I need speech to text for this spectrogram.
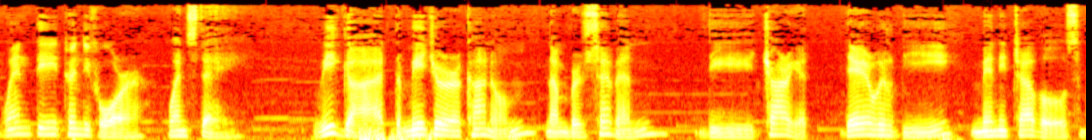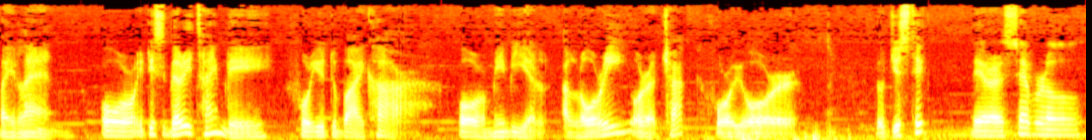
2024, Wednesday. We got the major arcanum, number 7, the chariot. There will be many travels by land, or it is very timely for you to buy a car, or maybe a, a lorry or a truck for your logistic. There are several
